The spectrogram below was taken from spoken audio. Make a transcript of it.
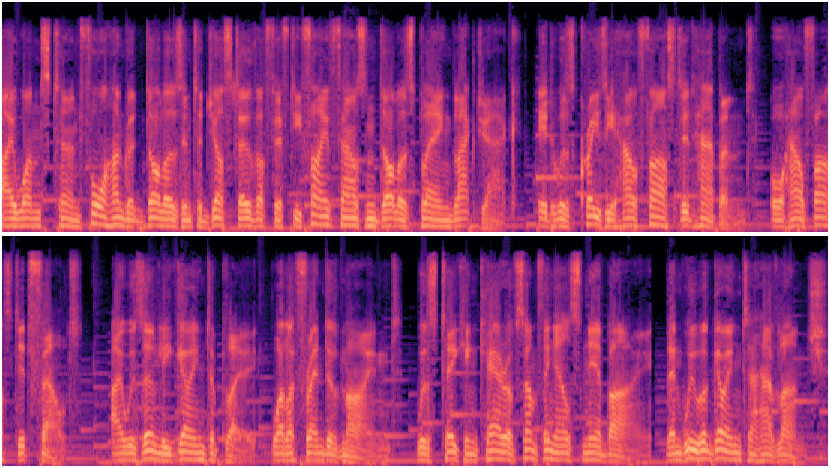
I once turned $400 into just over $55,000 playing blackjack. It was crazy how fast it happened, or how fast it felt. I was only going to play while a friend of mine was taking care of something else nearby. Then we were going to have lunch.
